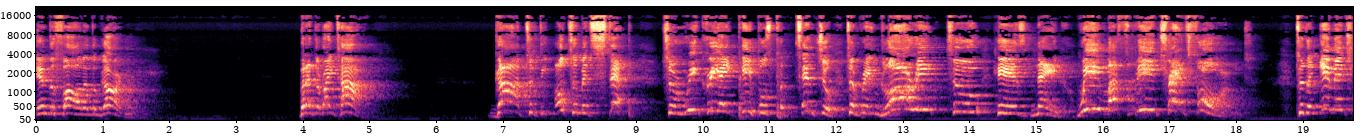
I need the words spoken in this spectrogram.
in the fall in the garden. But at the right time, God took the ultimate step to recreate people's potential to bring glory to his name. We must be transformed to the image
